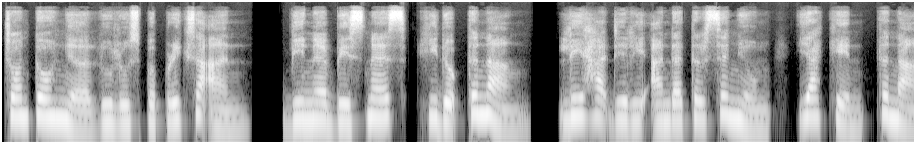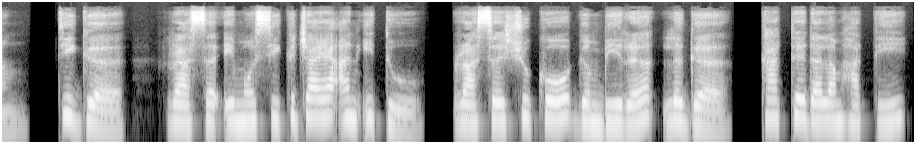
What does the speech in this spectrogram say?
contohnya lulus peperiksaan. Bina bisnes, hidup tenang. Lihat diri anda tersenyum, yakin, tenang. Tiga, rasa emosi kejayaan itu. Rasa syukur, gembira, lega. Kata dalam hati,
